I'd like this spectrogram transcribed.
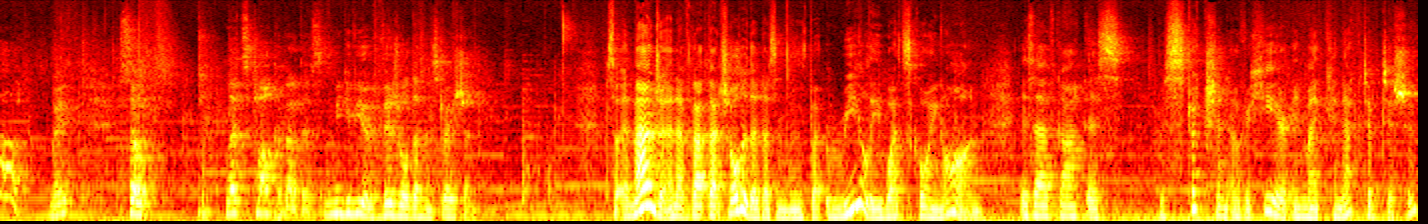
Oh, right? So let's talk about this. Let me give you a visual demonstration. So imagine I've got that shoulder that doesn't move, but really what's going on is I've got this restriction over here in my connective tissue,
